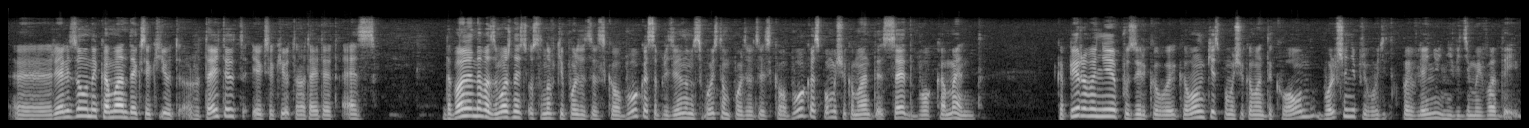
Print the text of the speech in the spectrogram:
Э, реализованы команды Execute Rotated и Execute Rotated As. Добавлена возможность установки пользовательского блока с определенным свойством пользовательского блока с помощью команды setBlockCommand. Копирование пузырьковой колонки с помощью команды Clone больше не приводит к появлению невидимой воды.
